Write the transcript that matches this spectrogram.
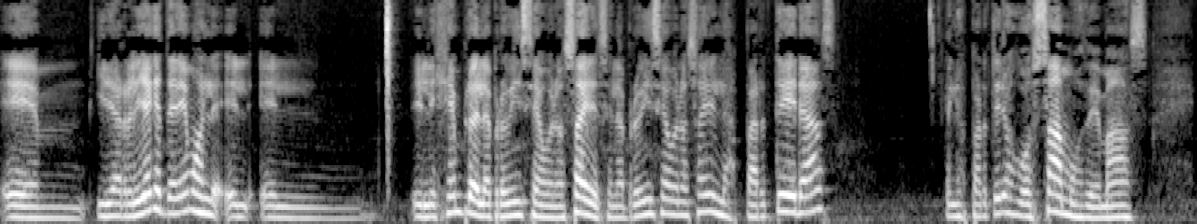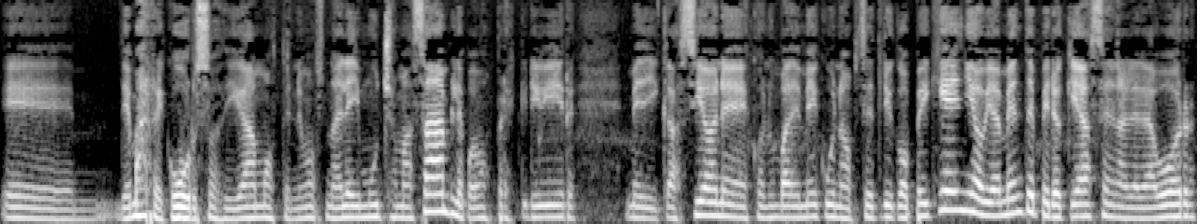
Eh, y la realidad que tenemos el, el, el ejemplo de la provincia de Buenos Aires en la provincia de Buenos Aires las parteras en los parteros gozamos de más eh, de más recursos, digamos. Tenemos una ley mucho más amplia, podemos prescribir medicaciones con un vademecum obstétrico pequeño, obviamente, pero que hacen a la labor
